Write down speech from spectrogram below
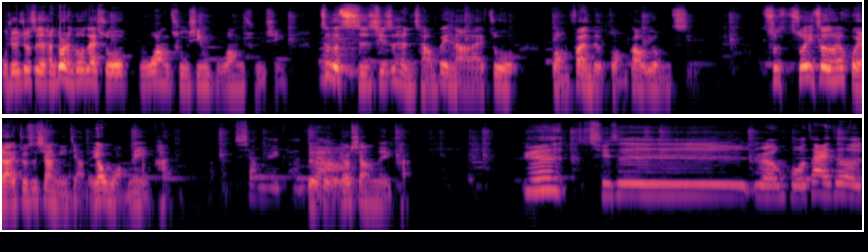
我觉得就是很多人都在说“不忘初心，不忘初心”这个嗯词，其实很常被拿来做广泛的广告用词。所所以这东西回来就是像你讲的，要往内看，向内看，对啊，要向内看。因为其实人活在这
